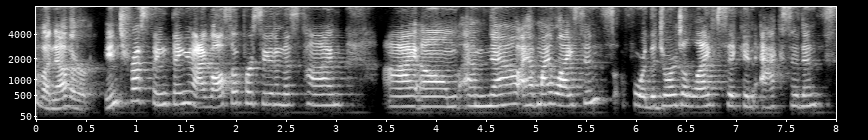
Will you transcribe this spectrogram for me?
of another interesting thing i've also pursued in this time I um am now I have my license for the Georgia Life Sick and Accidents.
